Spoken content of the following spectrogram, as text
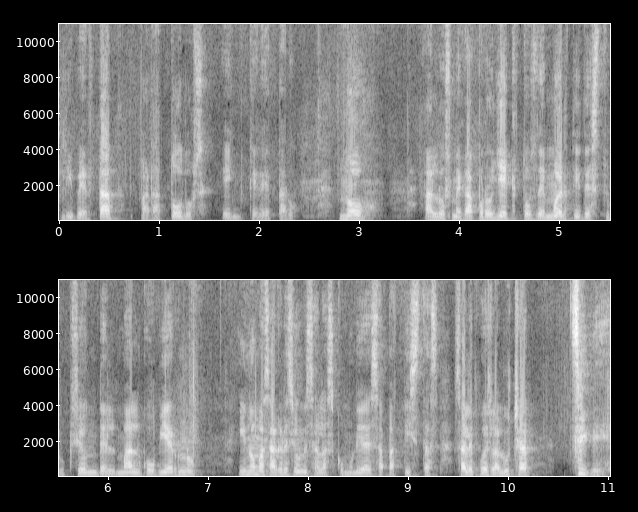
Libertad para todos en Querétaro. No a los megaproyectos de muerte y destrucción del mal gobierno y no más agresiones a las comunidades zapatistas. Sale pues la lucha, sigue.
